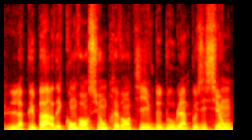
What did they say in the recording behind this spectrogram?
la plupart des conventions préventives de double imposition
